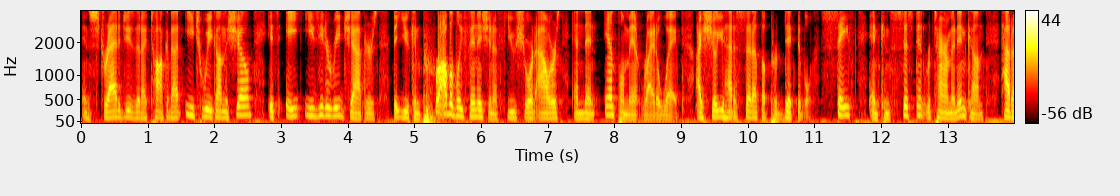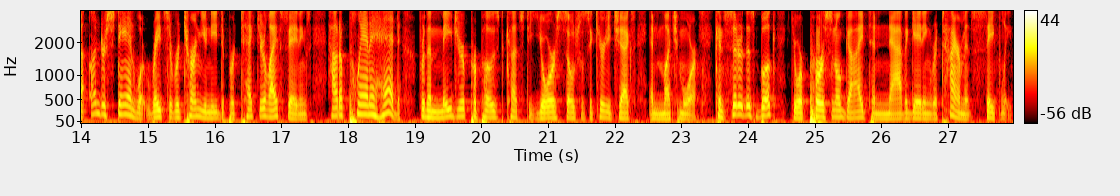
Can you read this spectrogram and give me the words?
and strategies that I talk about each week on the show. It's eight easy to read chapters that you can probably finish in a few short hours and then implement right away. I show you how to set up a predictable, safe, and consistent retirement income, how to understand what rates of return you need to protect your life savings, how to plan ahead for the major proposed cuts to your Social Security checks, and much more. Consider this book your personal guide to navigating retirement safely.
